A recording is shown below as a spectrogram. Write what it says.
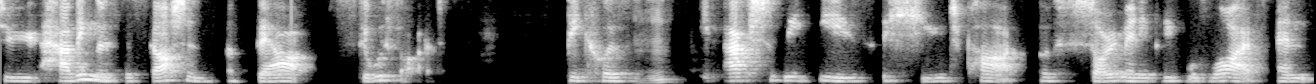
to having those discussions about suicide because mm-hmm. it actually is a huge part of so many people's lives. And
